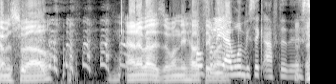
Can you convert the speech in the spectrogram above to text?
am as well. Annabelle is the only healthy Hopefully, one. I won't be sick after this.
